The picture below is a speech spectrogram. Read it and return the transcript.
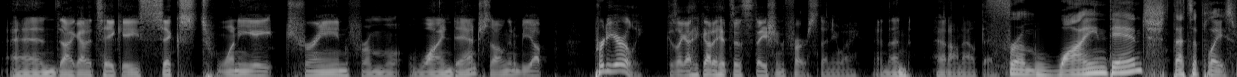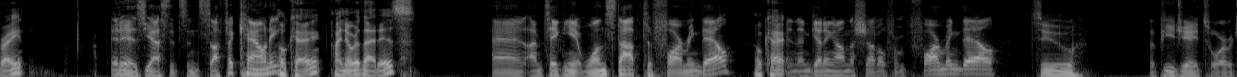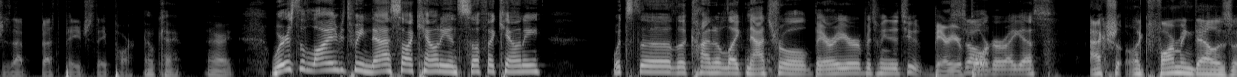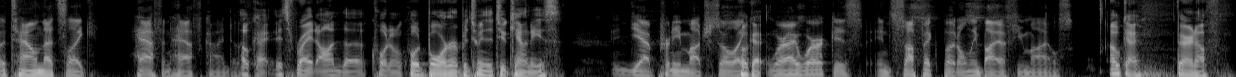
and I got to take a six twenty-eight train from Wyandanch, so I'm going to be up pretty early because I got, got to hit the station first anyway, and then head on out there. From Wyandanch, that's a place, right? It is, yes, it's in Suffolk County, Okay, I know where that is. and I'm taking it one stop to Farmingdale, Okay, and then getting on the shuttle from Farmingdale to the PGA Tour, which is at Bethpage State Park. okay, all right. Where's the line between Nassau County and Suffolk County? What's the the kind of like natural barrier between the two? Barrier So- border, I guess. Actually, like Farmingdale is a town that's like half and half, kind of. Okay, it's right on the quote unquote border between the two counties. Yeah, pretty much. So like Okay. where I work is in Suffolk, but only by a few miles. Okay, fair enough.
